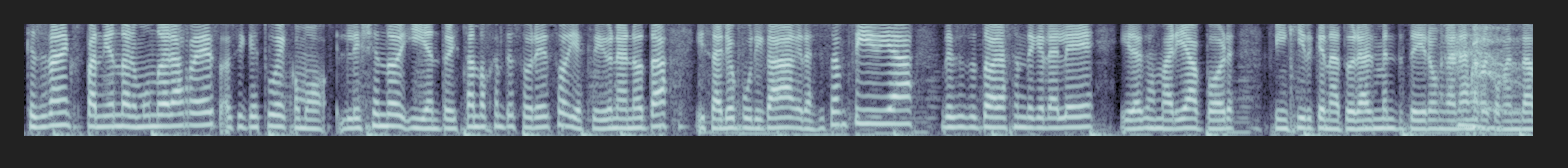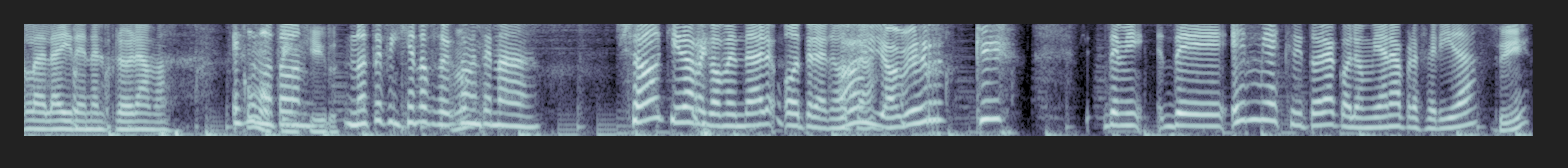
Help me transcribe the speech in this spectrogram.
que se están expandiendo al mundo de las redes, así que estuve como leyendo y entrevistando gente sobre eso y escribí una nota y salió publicada gracias a Anfibia, gracias a toda la gente que la lee y gracias María por fingir que naturalmente te dieron ganas de recomendarla al aire en el programa. Es un ¿Cómo notón. fingir? No estoy fingiendo absolutamente nada. Yo quiero recomendar otra nota. Ay, a ver, ¿qué? De mi, de, es mi escritora colombiana preferida. ¿Sí?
